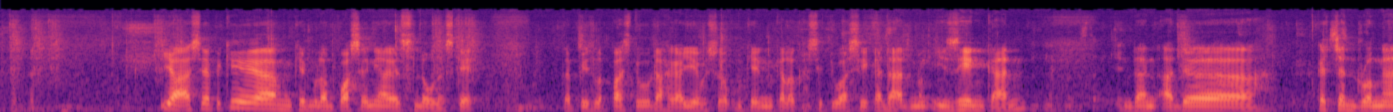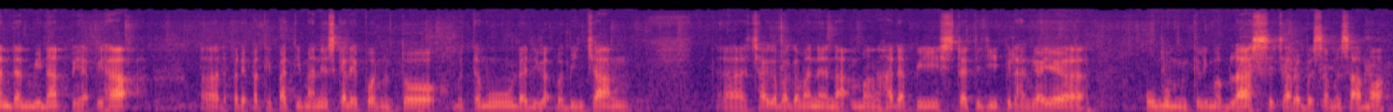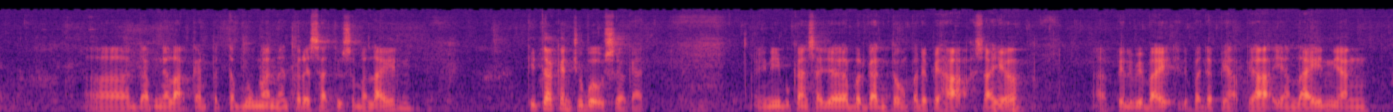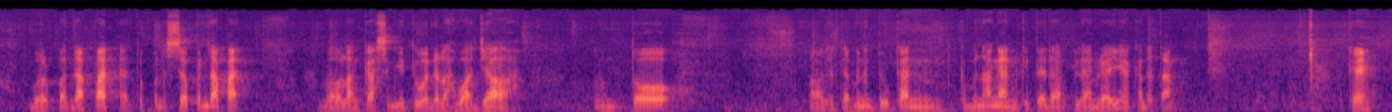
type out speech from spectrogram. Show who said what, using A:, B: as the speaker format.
A: Ya, saya fikir uh, mungkin bulan puasa ni agak slow lah sikit. Tapi selepas tu dah raya besok mungkin kalau situasi keadaan mengizinkan dan ada kecenderungan dan minat pihak-pihak uh, daripada parti-parti mana sekalipun untuk bertemu dan juga berbincang uh, cara bagaimana nak menghadapi strategi pilihan raya umum ke-15 secara bersama-sama uh, dan mengelakkan pertembungan antara satu sama lain kita akan cuba usahakan ini bukan saja bergantung pada pihak saya tapi lebih baik daripada pihak-pihak yang lain yang berpendapat ataupun sependapat bahawa langkah sebegitu adalah wajar untuk uh, kita menentukan kemenangan kita dalam pilihan raya yang akan datang. Okay.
